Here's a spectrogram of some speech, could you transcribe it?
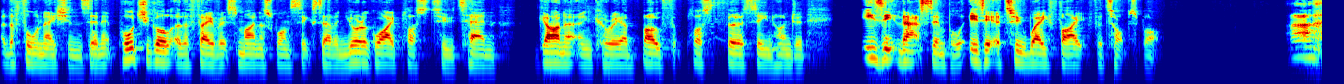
are the four nations in it. Portugal are the favourites, minus 167. Uruguay plus 210. Ghana and Korea both plus 1300. Is it that simple? Is it a two way fight for top spot? Uh,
